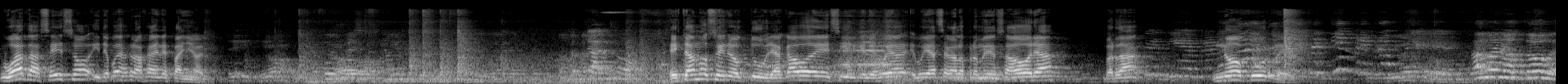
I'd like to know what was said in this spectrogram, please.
Guardas eso y te puedes trabajar en español. Estamos en octubre. Acabo de decir que les voy a, voy a sacar los promedios ahora, ¿verdad? No ocurre. Estamos en octubre.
